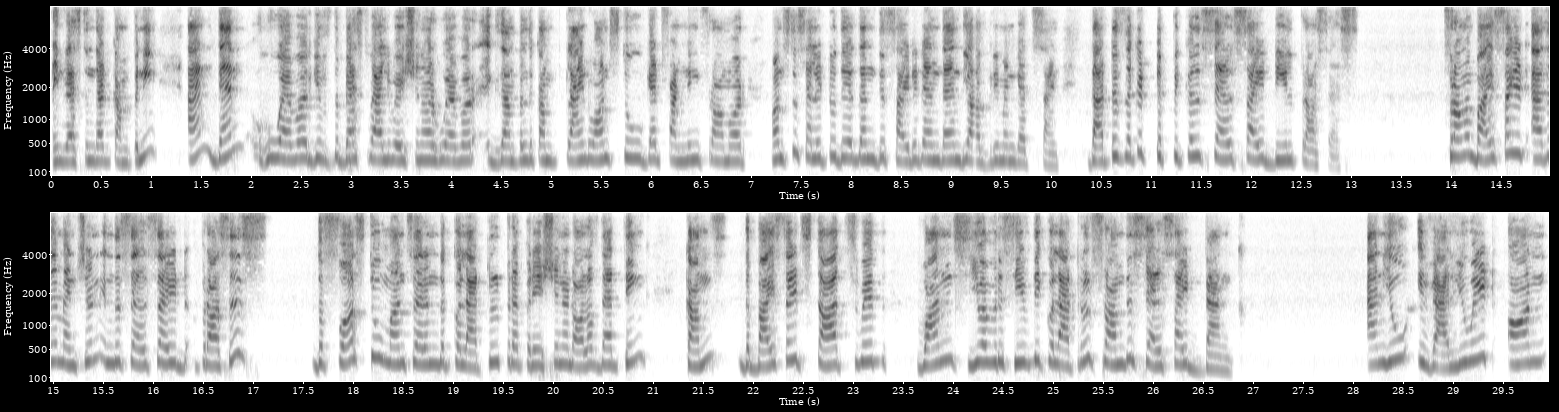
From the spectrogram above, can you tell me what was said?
invest in that company. and then whoever gives the best valuation or whoever example the com- client wants to get funding from or wants to sell it to there then decide it and then the agreement gets signed that is like a typical sell side deal process from a buy side as i mentioned in the sell side process the first two months are in the collateral preparation and all of that thing comes the buy side starts with once you have received the collateral from the sell side bank. And you evaluate on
